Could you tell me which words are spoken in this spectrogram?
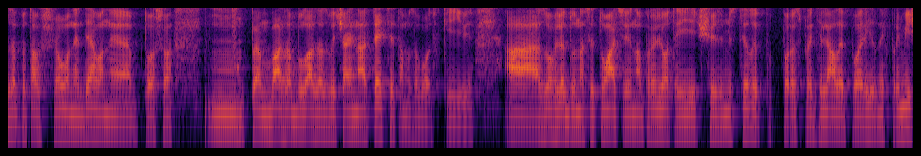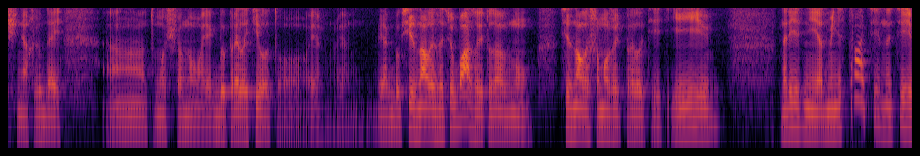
запитав, що вони, де вони. То, що база була зазвичай на АТЕЦі, там завод в Києві. А з огляду на ситуацію на прильоти її щось змістили, порозподіляли по різних приміщеннях людей. Е, Тому що ну, якби прилетіло, то якби всі знали за цю базу, і туди ну, всі знали, що можуть прилетіти. І на різні адміністрації, на ці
